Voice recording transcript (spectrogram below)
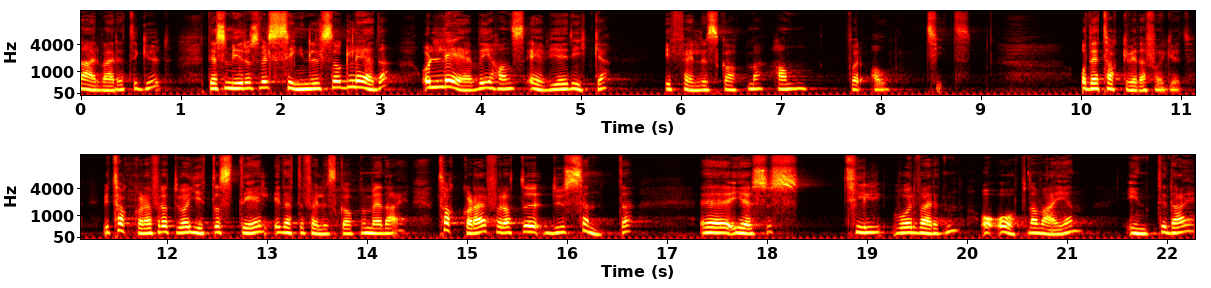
nærværet til Gud, det som gir oss velsignelse og glede, og leve i Hans evige rike, i fellesskap med Han for all tid. Og det takker vi deg for, Gud. Vi takker deg for at du har gitt oss del i dette fellesskapet med deg. Takker deg for at du sendte eh, Jesus til vår verden og åpna veien inn til deg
